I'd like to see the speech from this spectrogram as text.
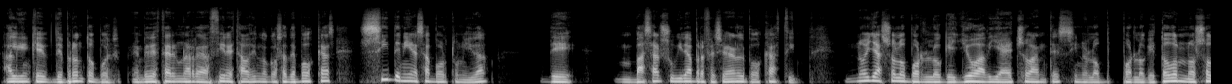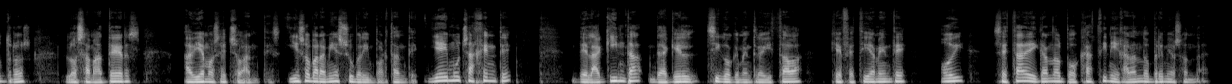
alguien que de pronto, pues, en vez de estar en una redacción, estaba haciendo cosas de podcast, sí tenía esa oportunidad de basar su vida profesional en el podcasting. No ya solo por lo que yo había hecho antes, sino por lo que todos nosotros, los amateurs, habíamos hecho antes. Y eso para mí es súper importante. Y hay mucha gente de la quinta, de aquel chico que me entrevistaba, que efectivamente hoy se está dedicando al podcasting y ganando premios Ondas.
